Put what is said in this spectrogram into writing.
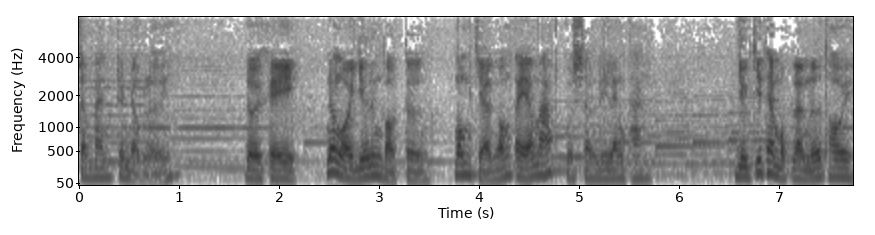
champagne trên đầu lưỡi. Đôi khi, nó ngồi dựa lưng vào tường, mong chờ ngón tay ấm áp của Sơn đi lang thang. Dù chỉ thêm một lần nữa thôi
